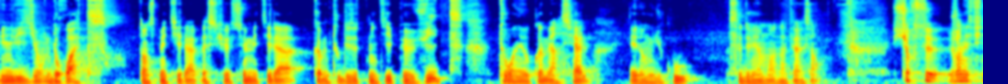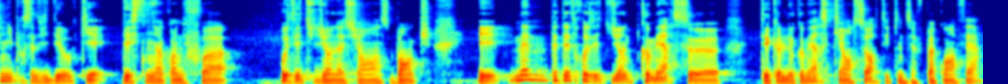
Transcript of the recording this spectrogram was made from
une vision droite dans ce métier-là, parce que ce métier-là, comme tous les autres métiers, peut vite tourner au commercial, et donc du coup, ça devient moins intéressant. Sur ce, j'en ai fini pour cette vidéo qui est destinée encore une fois aux étudiants en assurance, banque, et même peut-être aux étudiants de commerce, euh, d'école de commerce qui en sortent et qui ne savent pas quoi en faire.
